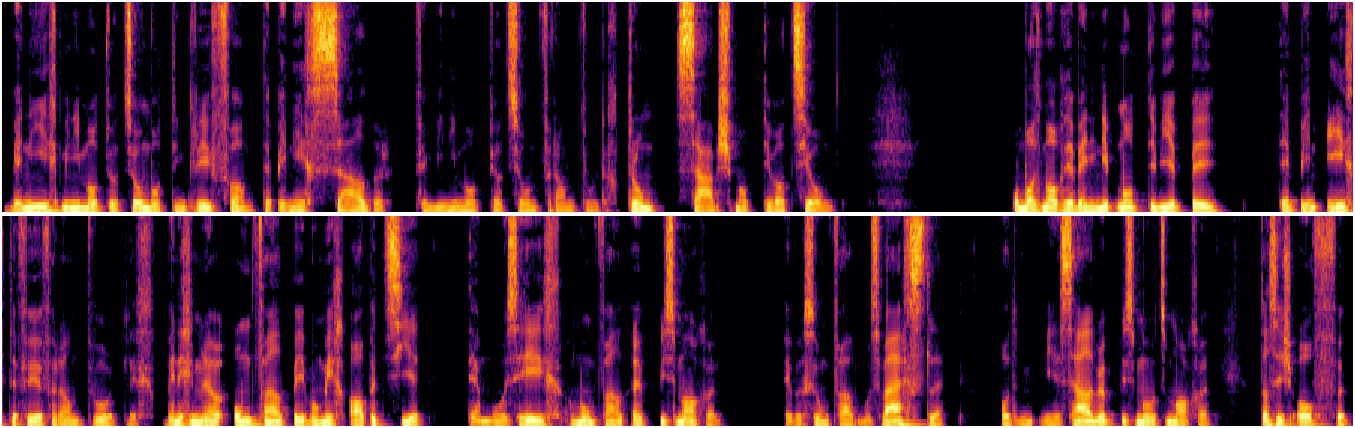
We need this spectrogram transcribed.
wenn ich meine Motivation den Griff habe, dann bin ich selber für meine Motivation verantwortlich. Darum Selbstmotivation. Und was mache ich, wenn ich nicht motiviert bin? Dann bin ich dafür verantwortlich. Wenn ich in einem Umfeld bin, wo mich abzieht, dann muss ich am Umfeld etwas machen. Ob ich das Umfeld muss wechseln oder mit mir selber etwas muss machen das ist offen.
